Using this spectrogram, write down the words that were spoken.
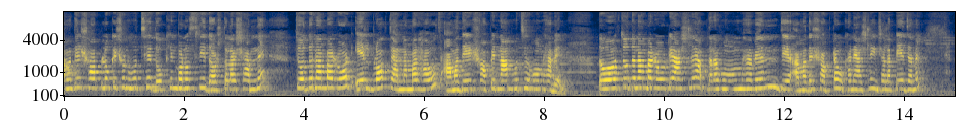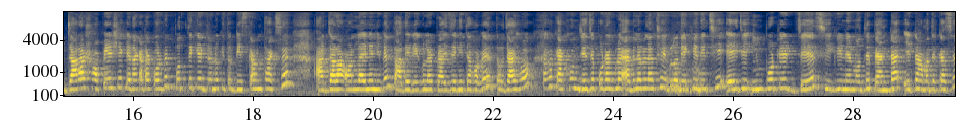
আমাদের সব লোকেশন হচ্ছে দক্ষিণ বনশ্রী দশতলার সামনে চোদ্দ নাম্বার রোড এল ব্লক চার নাম্বার হাউস আমাদের শপের নাম হচ্ছে হোম হ্যাভেন তো চোদ্দ নাম্বার রোডে আসলে আপনারা হোম হ্যাভেন যে আমাদের শপটা ওখানে আসলে ইনশাল্লাহ পেয়ে যাবেন। যারা শপে এসে কেনাকাটা করবেন, প্রত্যেকের জন্য কিন্তু ডিসকাউন্ট থাকছে। আর যারা অনলাইনে নেবেন, তাদের রেগুলার প্রাইজে নিতে হবে। তো যাই হোক যাই হোক, এখন যে যে প্রোডাক্টগুলো অ্যাভেলেবেল আছে, এগুলো দেখিয়ে দিচ্ছি। এই যে ইম্পোর্টেড যে সি গ্রিনের মধ্যে প্যান্টটা, এটা আমাদের কাছে।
